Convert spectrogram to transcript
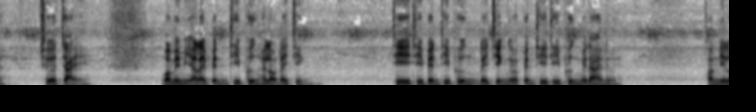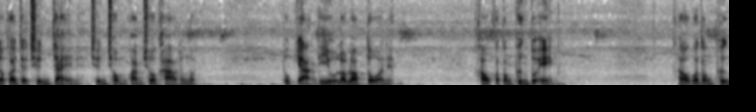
นะเชื่อใจว่าไม่มีอะไรเป็นที่พึ่งให้เราได้จริง ที่ที่เป็นที่พึ่งได้จริงก็เป็นที่ที่พึ่งไม่ได้เลย ตอนนี้เราก็จะชื่นใจเนี่ยชื่นชมความชั่วคราวทั้งหมด ทุกอย่างที่อยู่รอบๆตัวเนี่ย เขาก็ต้องพึ่งตัวเอง เขาก็ต้องพึ่ง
